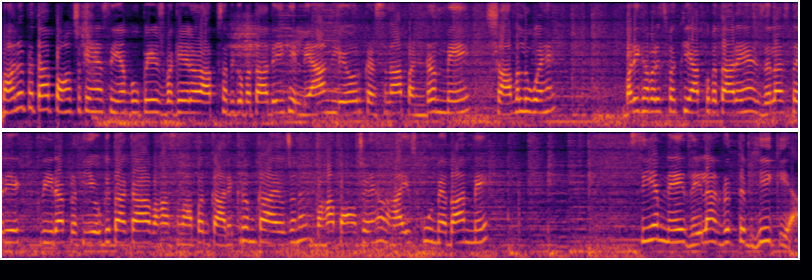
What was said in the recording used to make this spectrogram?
भानु प्रताप पहुँच चुके हैं सीएम भूपेश बघेल और आप सभी को बता दें कि लियांग लेओर करसना पंडरम में शामिल हुए हैं। बड़ी खबर इस वक्त की आपको बता रहे हैं, जिला स्तरीय क्रीड़ा प्रतियोगिता का वहाँ समापन कार्यक्रम का आयोजन है। वहाँ पहुँचे हैं और हाई स्कूल मैदान में सीएम ने रेला नृत्य भी किया।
